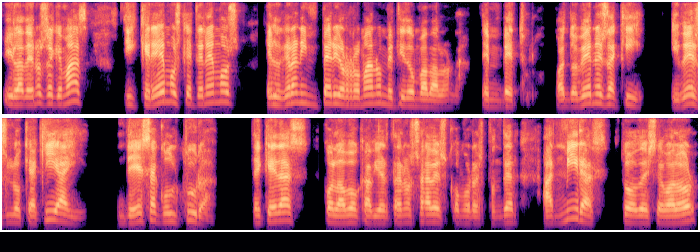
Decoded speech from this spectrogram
y la de no sé qué más, y creemos que tenemos el gran imperio romano metido en Badalona, en Bétulo. Cuando vienes aquí y ves lo que aquí hay de esa cultura, te quedas con la boca abierta, no sabes cómo responder, admiras todo ese valor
